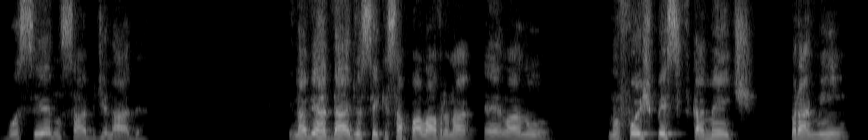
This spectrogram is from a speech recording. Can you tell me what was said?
Você não sabe de nada. E, na verdade, eu sei que essa palavra ela não, não foi especificamente para mim.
